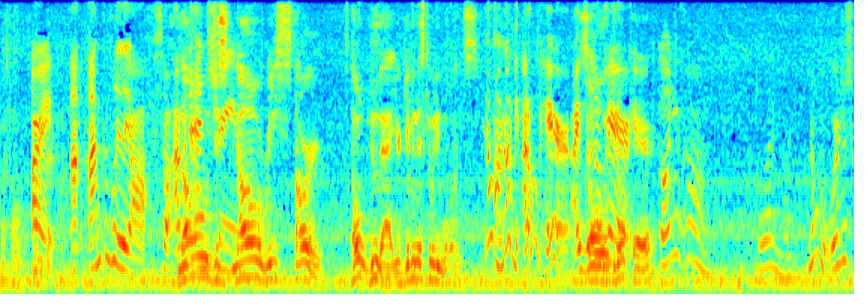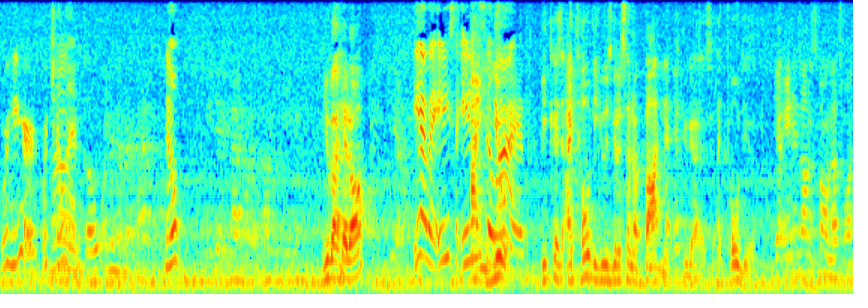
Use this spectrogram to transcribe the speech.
My phone. All right. I, I'm completely off, so I'm no, gonna end just stream. no restart. Just don't do that. You're giving this kid what he wants. No, I'm not. I don't care. I really so don't if care. you don't care. Go on your phone. Go let him run. No, we're just we're here. We're chilling. No, go on. Nope. You got hit off. Yeah, but Adin, Adin's I still knew live. it because I told you he was gonna send a botnet to you guys. I told you. Yeah, Adin's on his phone, that's why.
